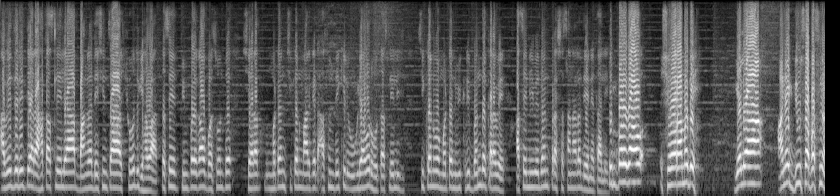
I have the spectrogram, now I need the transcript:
अवैधरित्या राहत असलेल्या बांगलादेशींचा शोध घ्यावा. तसेच पिंपळगाव बसवंत शहरात मटन चिकन मार्केट असून देखील उघड्यावर होत असलेली चिकन व मटन विक्री बंद करावे असे निवेदन प्रशासनाला देण्यात आले. पिंपळगाव शहरामध्ये गेल्या अनेक दिवसापासून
